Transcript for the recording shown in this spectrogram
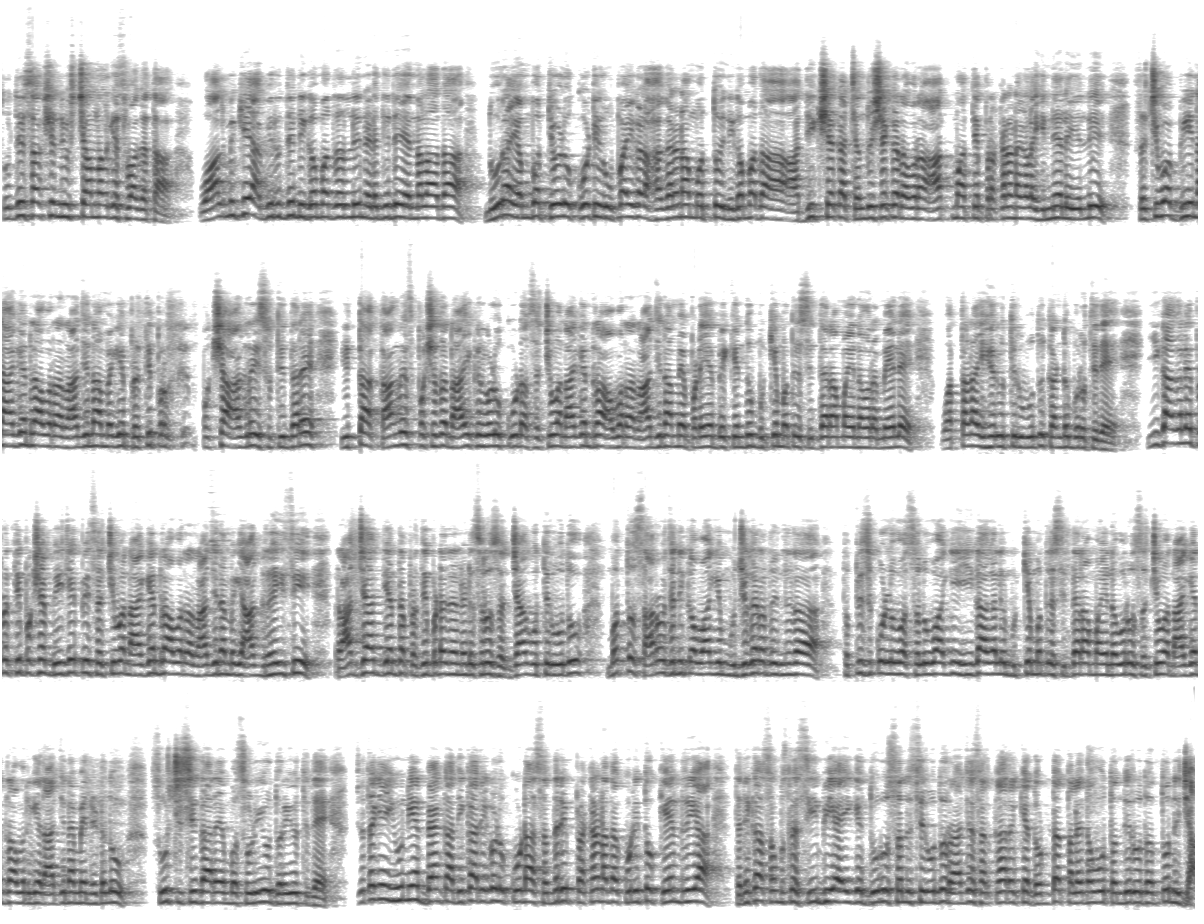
ಸುದ್ದಿಸಾಕ್ಷಿ news ಚಾನಲ್ಗೆ ಸ್ವಾಗತ. ವಾಲ್ಮೀಕಿ ಅಭಿವೃದ್ಧಿ ನಿಗಮದಲ್ಲಿ ನಡೆದಿದೆ ಎನ್ನಲಾದ ನೂರ ಎಂಬತ್ತೇಳು ಕೋಟಿ ರೂಪಾಯಿಗಳ ಹಗರಣ ಮತ್ತು ನಿಗಮದ ಅಧೀಕ್ಷಕ ಚಂದ್ರಶೇಖರ್ ಅವರ ಆತ್ಮಹತ್ಯೆ ಪ್ರಕರಣಗಳ ಹಿನ್ನೆಲೆಯಲ್ಲಿ ಸಚಿವ ಬಿ. ನಾಗೇಂದ್ರ ಅವರ ರಾಜೀನಾಮೆಗೆ ಪ್ರತಿಪಕ್ಷ ಪಕ್ಷ ಆಗ್ರಹಿಸುತ್ತಿದ್ದರೆ ಇತ್ತ ಕಾಂಗ್ರೆಸ್ ಪಕ್ಷದ ನಾಯಕರುಗಳು ಕೂಡ ಸಚಿವ ನಾಗೇಂದ್ರ ಅವರ ರಾಜೀನಾಮೆ ಪಡೆಯಬೇಕೆಂದು ಮುಖ್ಯಮಂತ್ರಿ ಸಿದ್ದರಾಮಯ್ಯನವರ ಮೇಲೆ ಒತ್ತಡ ಹೇರುತ್ತಿರುವುದು ಕಂಡುಬರುತ್ತಿದೆ. ಈಗಾಗಲೇ ಪ್ರತಿಪಕ್ಷ ಬಿಜೆಪಿ ಸಚಿವ ನಾಗೇಂದ್ರ ಅವರ ರಾಜೀನಾಮೆಗೆ ಆಗ್ರಹಿಸಿ ರಾಜ್ಯಾದ್ಯಂತ ಪ್ರತಿಭಟನೆ ನಡೆಸಲು ಸಜ್ಜಾಗುತ್ತಿರುವುದು ಮತ್ತು ಸಾರ್ವಜನಿಕವಾಗಿ ಮುಜುಗರದಿಂದ ತಪ್ಪಿಸಿಕೊಳ್ಳುವ ಸಲುವಾಗಿ ಈಗಾಗಲೇ ಮುಖ್ಯಮಂತ್ರಿ ಸಿದ್ದರಾಮಯ್ಯನವರು ಸಚಿವ ನಾಗೇಂದ್ರ ಅವರಿಗೆ ರಾಜೀನಾಮೆ ನೀಡಲು ಸೂಚಿಸಿದ್ದಾರೆ ಎಂಬ ಸುಳಿವು ದೊರೆಯುತ್ತಿದೆ. ಜೊತೆಗೆ ಯೂನಿಯನ್ ಬ್ಯಾಂಕ್ ಅಧಿಕಾರಿಗಳು ಕೂಡ ಸದರಿ ಪ್ರಕರಣದ ಕುರಿತು ಕೇಂದ್ರೀಯ ತನಿಖಾ ಸಂಸ್ಥೆ ಸಿಬಿಐಗೆ ದೂರು ಸಲ್ಲಿಸಿರುವುದು ರಾಜ್ಯ ಸರ್ಕಾರಕ್ಕೆ ದೊಡ್ಡ ತಲೆನೋವು ತಂದಿರುವುದಂತೂ ನಿಜ.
